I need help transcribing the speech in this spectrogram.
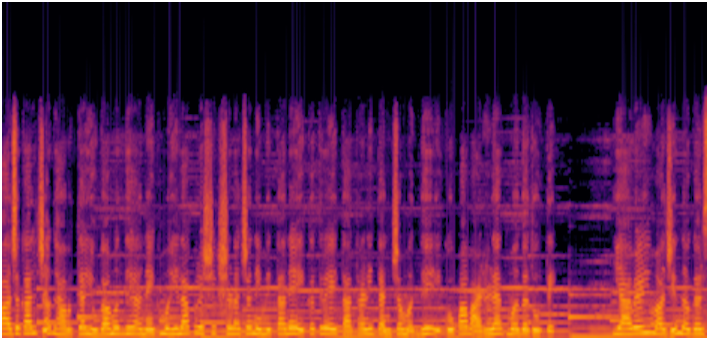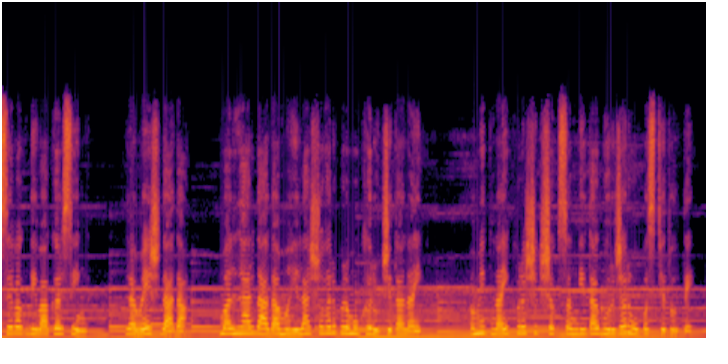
आजकालच्या धावत्या युगामध्ये अनेक महिला प्रशिक्षणाच्या निमित्ताने एकत्र येतात आणि त्यांच्यामध्ये एकोपा वाढण्यात मदत होते. यावेळी माजी नगरसेवक दिवाकर सिंग रमेश दादा मल्हार दादा महिला शहर प्रमुख रुचिता नाईक अमित नाईक प्रशिक्षक संगीता गुर्जर उपस्थित होते.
